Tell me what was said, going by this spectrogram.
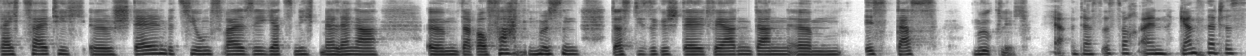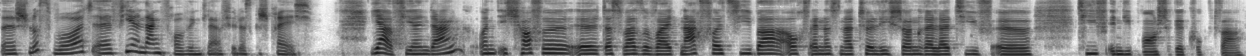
rechtzeitig äh, stellen, beziehungsweise jetzt nicht mehr länger ähm, darauf warten müssen, dass diese gestellt werden, dann ähm, ist das möglich. Ja, das ist doch ein ganz nettes äh, Schlusswort. Äh, vielen Dank, Frau Winkler, für das Gespräch. Ja, vielen Dank. Und ich hoffe, äh, das war soweit nachvollziehbar, auch wenn es natürlich schon relativ äh, tief in die Branche geguckt war.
